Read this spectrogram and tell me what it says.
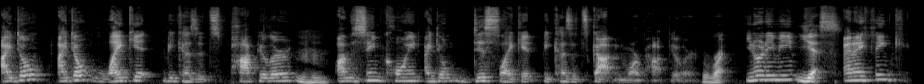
I don't I don't like it because it's popular. Mm-hmm. On the same coin, I don't dislike it because it's gotten more popular. Right. You know what I mean? Yes. And I think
